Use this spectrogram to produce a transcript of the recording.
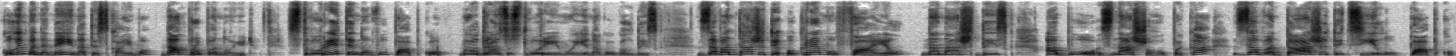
Коли ми на неї натискаємо, нам пропонують створити нову папку, ми одразу створюємо її на Google Диск, завантажити окремо файл на наш диск, або з нашого ПК завантажити цілу папку.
